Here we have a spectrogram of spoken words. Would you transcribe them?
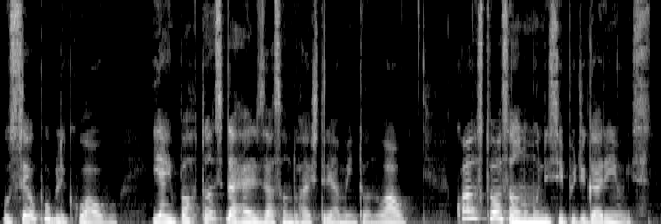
o seu público-alvo e a importância da realização do rastreamento anual, qual a situação no município de Garanhuns?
